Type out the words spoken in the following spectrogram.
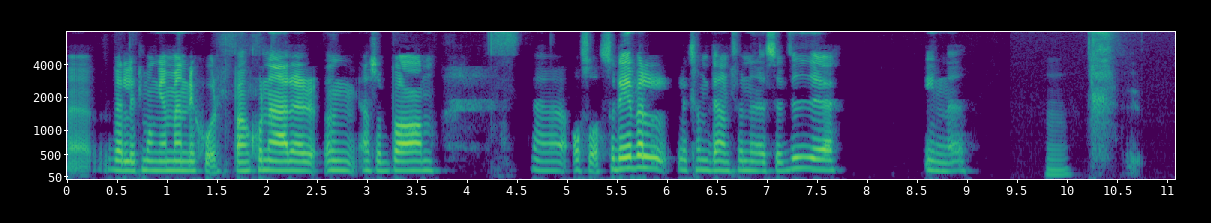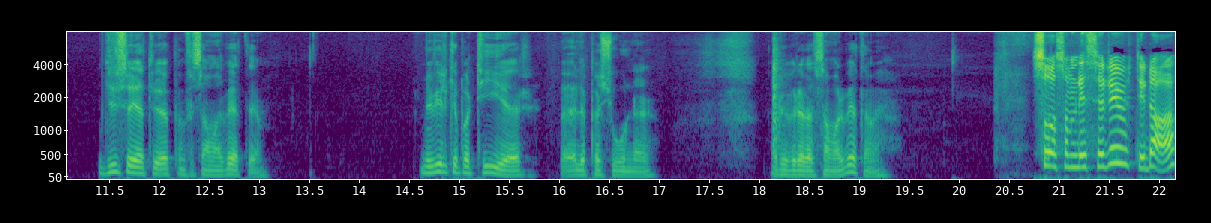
Eh, väldigt många människor, pensionärer, ung, alltså barn eh, och så. Så det är väl liksom den förnyelse vi är inne i. Mm. Du säger att du är öppen för samarbete. Med vilka partier eller personer är du beredd att samarbeta med? Så som det ser ut idag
